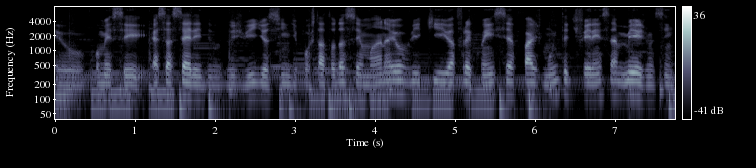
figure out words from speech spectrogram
eu comecei essa série do- dos vídeos, assim, de postar toda semana, eu vi que a frequência faz muita diferença mesmo, assim.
